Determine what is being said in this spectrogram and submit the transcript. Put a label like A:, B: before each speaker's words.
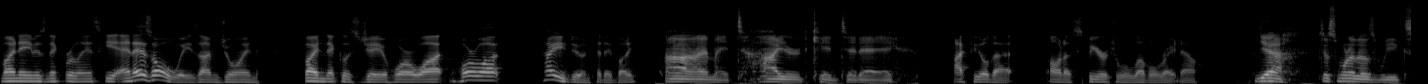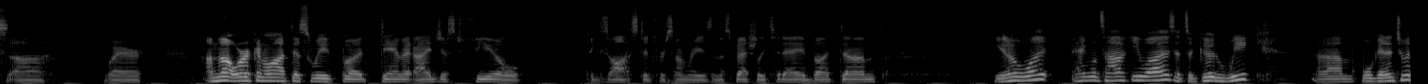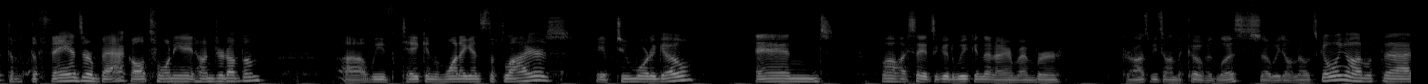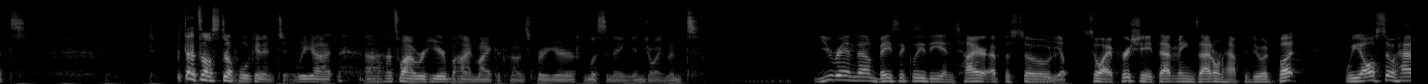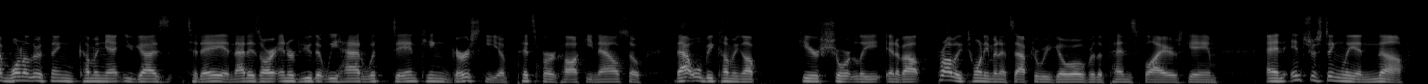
A: My name is Nick Berlansky, and as always, I'm joined by Nicholas J. Horwat. Horwat, how you doing today, buddy?
B: I'm a tired kid today.
A: I feel that on a spiritual level right now.
B: Yeah, just one of those weeks uh, where I'm not working a lot this week, but damn it, I just feel exhausted for some reason, especially today. But um, you know what? Penguins hockey wise, it's a good week. Um, we'll get into it. The, the fans are back, all 2,800 of them. Uh, we've taken one against the Flyers. We have two more to go. And, well, I say it's a good week, and then I remember Crosby's on the COVID list, so we don't know what's going on with that. But that's all stuff we'll get into. We got, uh, that's why we're here behind microphones for your listening enjoyment.
A: You ran down basically the entire episode,
B: Yep.
A: so I appreciate that. Means I don't have to do it. But we also have one other thing coming at you guys today, and that is our interview that we had with Dan Kingerski of Pittsburgh Hockey Now. So that will be coming up here shortly in about probably 20 minutes after we go over the Pens Flyers game. And interestingly enough,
